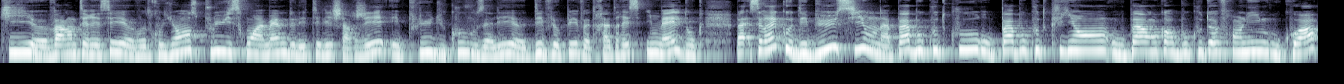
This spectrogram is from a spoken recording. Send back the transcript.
qui euh, va intéresser votre audience, plus ils seront à même de les télécharger et plus du coup vous allez développer votre adresse email. Donc bah, c'est vrai qu'au début, si on n'a pas beaucoup de cours ou pas beaucoup de clients ou pas encore beaucoup d'offres en ligne ou quoi,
